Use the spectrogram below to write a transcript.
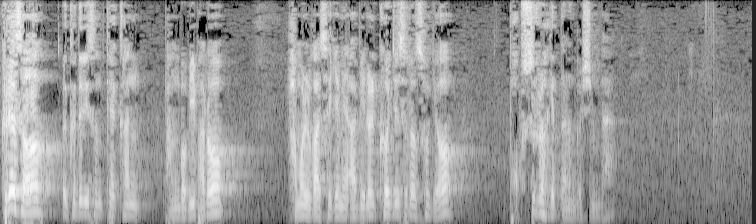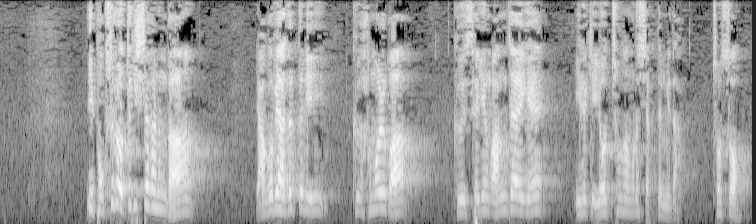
그래서 그들이 선택한 방법이 바로 하물과 세겜의 아비를 거짓으로 속여 복수를 하겠다는 것입니다. 이 복수를 어떻게 시작하는가? 야곱의 아들들이 그 하몰과 그 세겜 왕자에게 이렇게 요청함으로 시작됩니다. 좋소,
